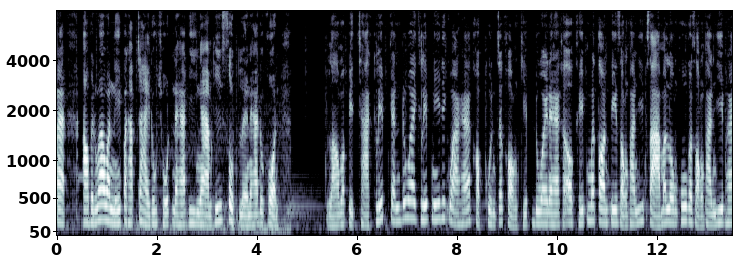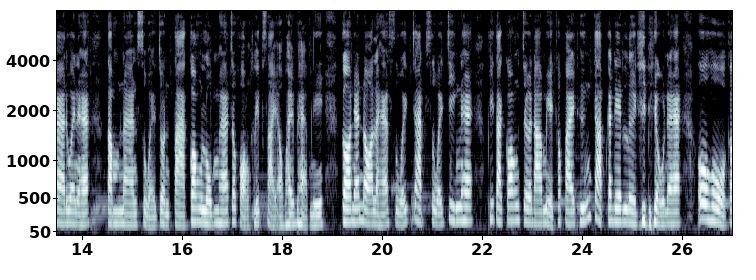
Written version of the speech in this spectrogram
มากๆ เอาเป็นว่าวันนี้ประทับใจทุกชุดนะฮะดีงามที่สุดเลยนะฮะทุกคน เรามาปิดฉากคลิปกันด้วยคลิปนี้ดีกว่าฮะขอบคุณเจ้าของคลิปด้วยนะฮะเขาเอาคลิปเมื่อตอนปี 2023 มาลงคู่กับ 2025 ด้วยนะฮะ ตำนานสวยจนตากล้องล้มฮะ เจ้าของคลิปใส่เอาไว้แบบนี้ ก็แน่นอนแหละฮะ สวยจัดสวยจริงนะฮะ พี่ตากล้องเจอดาเมจเข้าไปถึงกับกระเด็นเลยทีเดียวนะฮะ โอ้โห ก็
